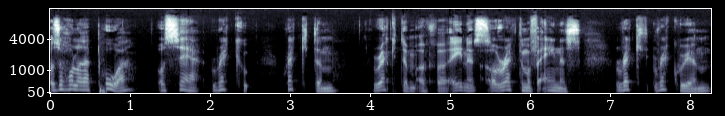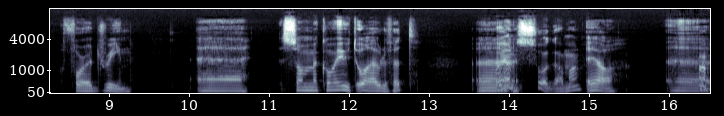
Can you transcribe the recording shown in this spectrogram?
Og så holder jeg på å se Rec Rectum Rectum of uh, anus. Oh, Rectum of Anus. Rec Requiem for a Dream. eh, som kom ut året jeg ble født. Eh, Oi, han er så gammel. Ja. eh, Ah.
